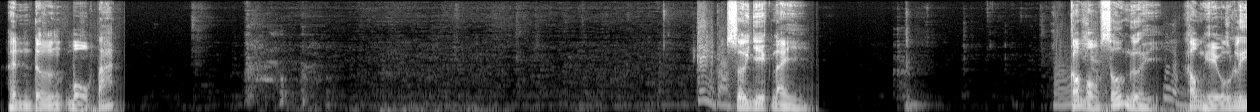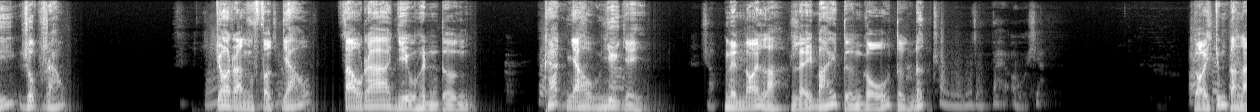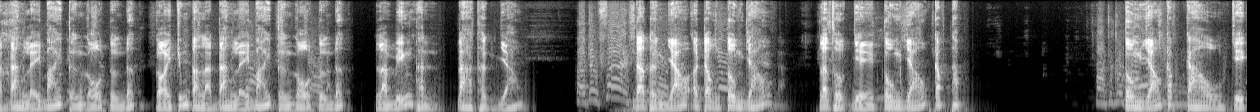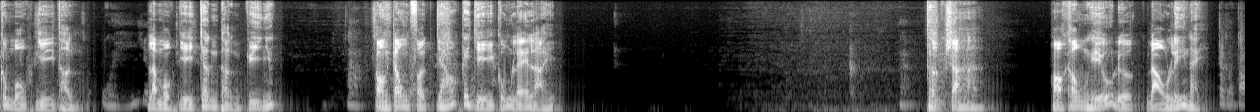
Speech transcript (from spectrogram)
hình tượng Bồ Tát. Sự việc này, Có một số người không hiểu lý rốt ráo. Cho rằng Phật giáo tạo ra nhiều hình tượng khác nhau như vậy. Nên nói là lễ bái tượng gỗ tượng đất. Gọi chúng ta là đang lễ bái tượng gỗ tượng đất. Gọi chúng ta là đang lễ bái tượng gỗ tượng đất Là biến thành đa thần giáo. Đa thần giáo ở trong tôn giáo Là thuộc về tôn giáo cấp thấp. Tôn giáo cấp cao chỉ có một vị thần. Là một vị chân thần duy nhất. Còn trong Phật giáo, cái gì cũng lễ lại. Thật ra, Họ không hiểu được đạo lý này.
